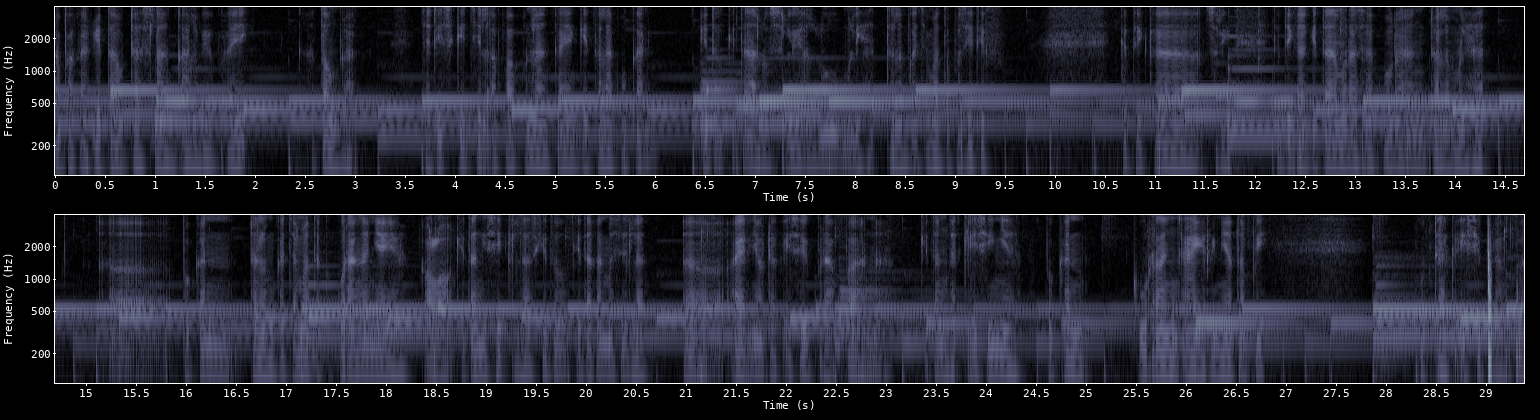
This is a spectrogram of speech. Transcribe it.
apakah kita udah selangkah lebih baik atau enggak? Jadi sekecil apa pun langkah yang kita lakukan itu kita harus selalu melihat dalam kacamata positif. Ketika sorry ketika kita merasa kurang dalam bukan dalam kacamata kekurangannya ya. Kalau kita ngisi gelas gitu kita kan mesti lihat uh, airnya udah keisi berapa. Nah kita ngeliat keisinya bukan kurang airnya tapi udah keisi berapa.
